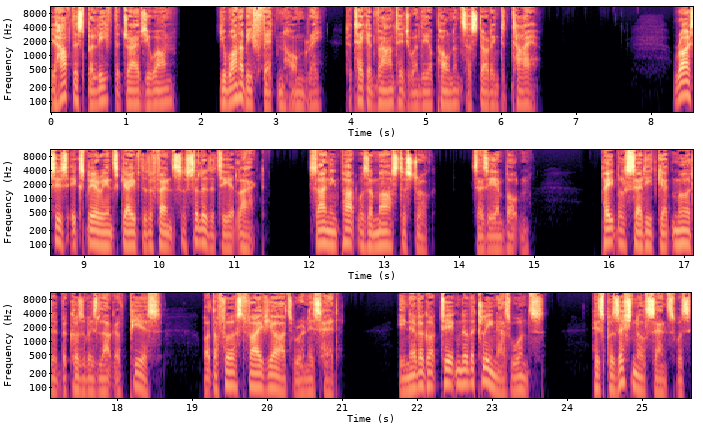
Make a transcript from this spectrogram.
you have this belief that drives you on. You want to be fit and hungry, to take advantage when the opponents are starting to tire. Rice's experience gave the defence a solidity it lacked. Signing Pat was a masterstroke, says Ian Bolton. People said he'd get murdered because of his lack of pace, but the first five yards were in his head. He never got taken to the cleaners once. His positional sense was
